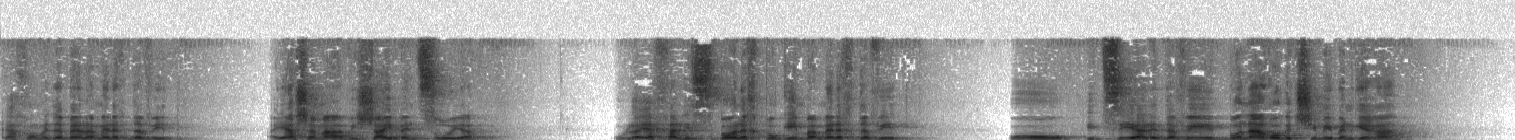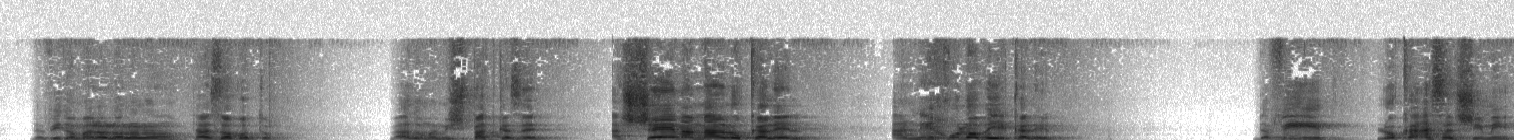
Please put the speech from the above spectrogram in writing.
ככה הוא מדבר למלך דוד. היה שם אבישי בן צרויה. הוא לא יכל לסבול איך פוגעים במלך דוד. הוא הציע לדוד בוא נהרוג את שמעי בן גרה. דוד אומר לו לא לא לא תעזוב אותו. ואז הוא אומר משפט כזה השם אמר לו כלל הניחו לו ויקלל. דוד לא כעס על שמעי.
